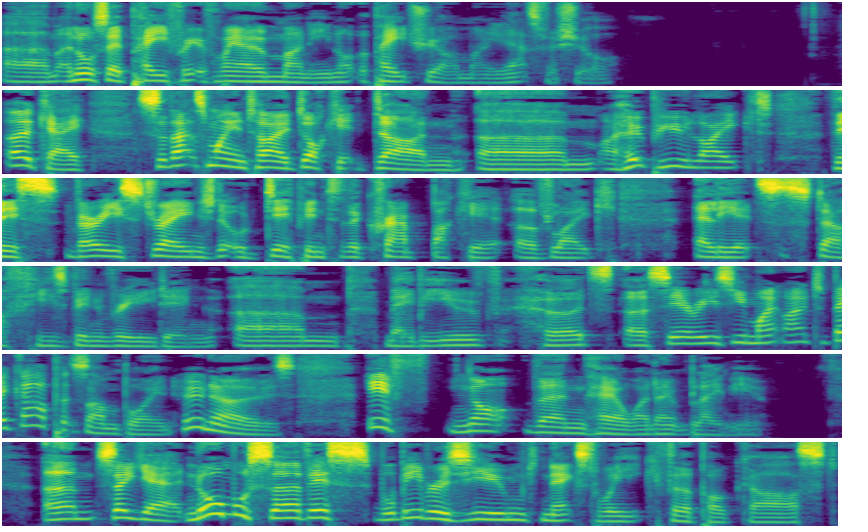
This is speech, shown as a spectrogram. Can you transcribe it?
Um, and also pay for it for my own money, not the Patreon money, that's for sure. Okay, so that's my entire docket done. Um, I hope you liked this very strange little dip into the crab bucket of like Elliot's stuff he's been reading. Um, maybe you've heard a series you might like to pick up at some point. Who knows? If not, then hell, I don't blame you. Um, so yeah, normal service will be resumed next week for the podcast.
